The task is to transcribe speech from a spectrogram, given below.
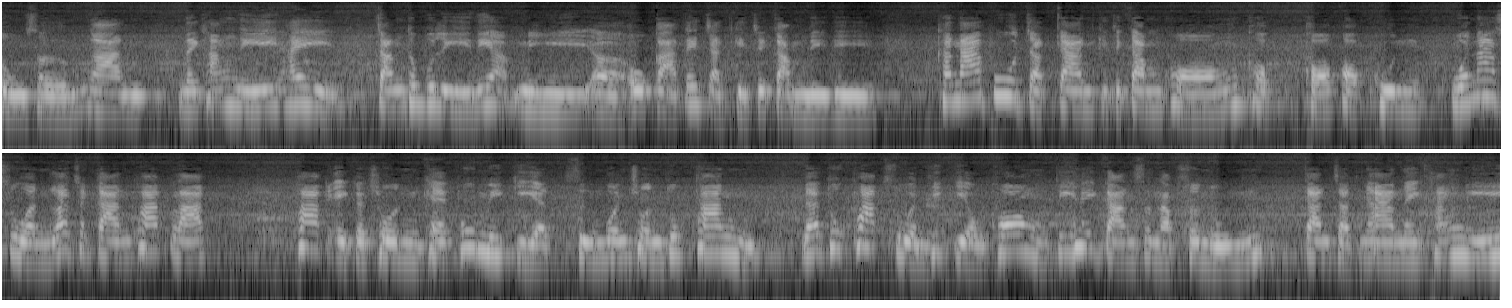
ส่งเสริมงานในครั้งนี้ให้จันทบุรีเนี่ยมีโอกาสได้จัดกิจกรรมดีๆ คณะผู้จัดการกิจกรรมของขอขอขอบคุณ หัวหน้าส่วนราชการภาครัฐ ภาคเอกชน แขกผู้มีเกียรติสื่อมวลชนทุกท่าน และทุกภาคส่วนที่เกี่ยวข้องที่ให้การสนับสนุน การจัดงานในครั้งนี้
